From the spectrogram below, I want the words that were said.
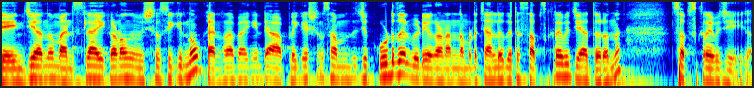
ചേഞ്ച് ചെയ്യാമെന്ന് മനസ്സിലായിക്കണമെന്ന് വിശ്വസിക്കുന്നു. കാനറ ബാങ്കിന്റെ ആപ്ലിക്കേഷൻ സംബന്ധിച്ച് കൂടുതൽ വീഡിയോ കാണാൻ നമ്മുടെ ചാനൽ ഇതുവരെ സബ്സ്ക്രൈബ് ചെയ്യാത്തവരൊന്ന് സബ്സ്ക്രൈബ് ചെയ്യുക.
